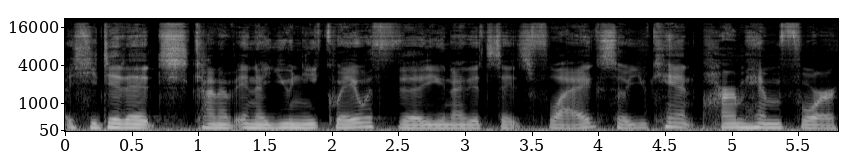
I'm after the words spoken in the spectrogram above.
He did it kind of in a unique way with the United States flag, so you can't harm him for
